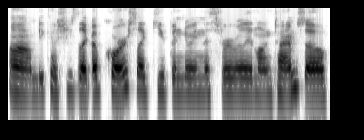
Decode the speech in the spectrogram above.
Um because she's like of course like you've been doing this for a really long time so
